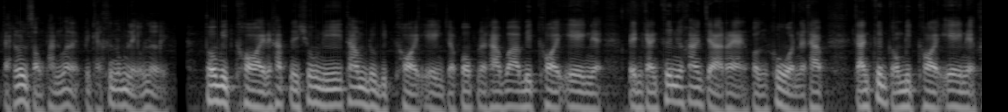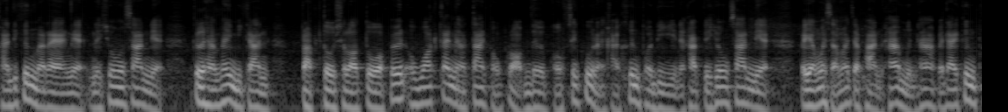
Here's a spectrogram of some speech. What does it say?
แต่ถ้าหลุด2,000เมื่อไหร่เป็นขาขึ้นล้มเหลวเลยตัวบิตคอยนะครับในช่วงนี้ถ้ามาดูบิตคอยเองจะพบนะครับว่าบิตคอยเองเนี่ยเป็นการขึ้นค่อนข้างจะแรงพอสมควรนะครับการขึ้นของบิตคอยเองเนี่ยการที่ขึ้นมาแรงเนี่ยในช่วงสั้นเนี่ยก็เลยทำให้มีการ ปรับตัวชะลอตัวเพื่อเป็นโอวอตใกล้แนวต้านของกรอบเดิมของเส้นคู่หนขาขึ้นพอดีนะครับในช่วงสั้นเนี่ยก็ยังไม่สามารถจะผ่าน 55,000 ไปได้ขึ้นไป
